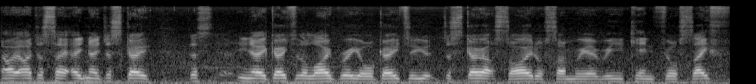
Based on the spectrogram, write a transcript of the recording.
I, I, just say, you know, just go, just you know, go to the library or go to just go outside or somewhere where you can feel safe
